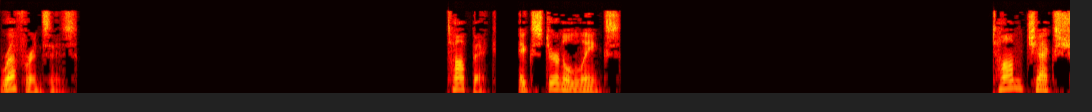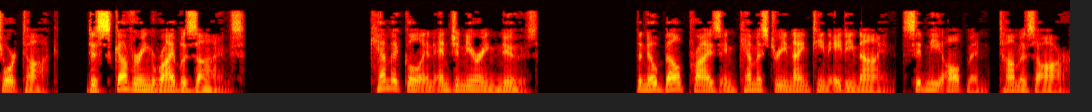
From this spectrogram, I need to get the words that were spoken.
References. External links. Tom Cech's short talk, "'Discovering Ribozymes' Chemical and Engineering News. The Nobel Prize in Chemistry 1989, Sidney Altman, Thomas R.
